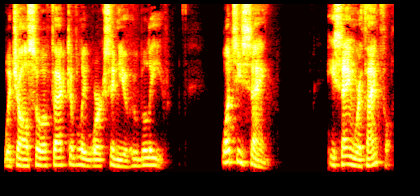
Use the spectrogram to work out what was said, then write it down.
which also effectively works in you who believe. What's he saying? He's saying we're thankful.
